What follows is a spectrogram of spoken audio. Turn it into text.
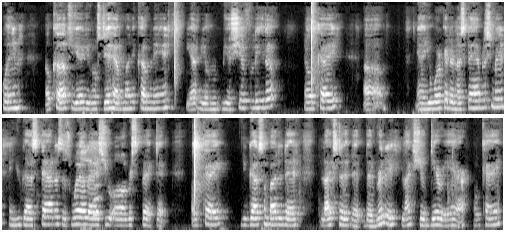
queen of cups, yeah, you're gonna still have money coming in. Yep. You're you're shift leader. Okay. Uh, and you work at an establishment and you got status as well as you are respected. Okay. You got somebody that likes to that, that really likes your derriere, okay?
